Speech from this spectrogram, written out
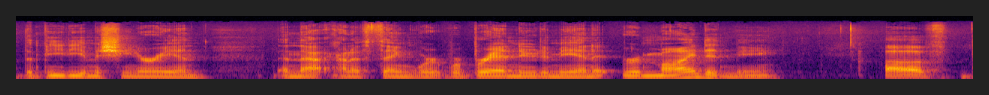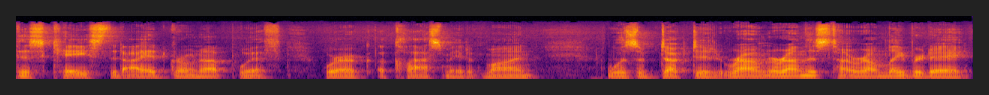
the media machinery and and that kind of thing were were brand new to me, and it reminded me of this case that I had grown up with, where a, a classmate of mine was abducted around around this time, around Labor Day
